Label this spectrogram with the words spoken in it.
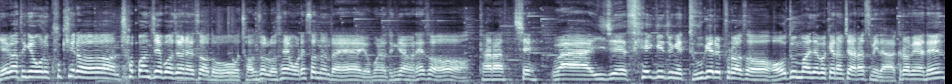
얘 같은 경우는 쿠키런 첫 번째 버전에서도 전설로 사용을 했었는데 요번에 등장을 해서 가라치 와 이제 세개 중에 두 개를 풀어서 어둠 마녀밖에 남지 않았습니다. 그러면은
